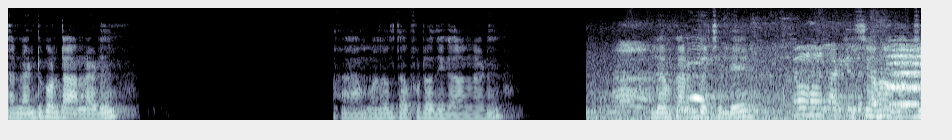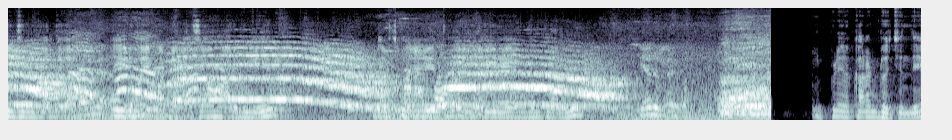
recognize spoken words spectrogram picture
దాన్ని అంటుకుంటా అన్నాడు. ముసలితో ఫోటో దిగాలన్నాడు. లేవు కరెంట్ వచ్చింది. సింహం గర్జించింది పెద్దగా ఈడు భయపడ్డాడు ఆ సింహం అరుపుకి. నడుచుకొని ఎత్తుకొని జరిగి దింపారు ఇప్పుడే కరెంట్ వచ్చింది.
